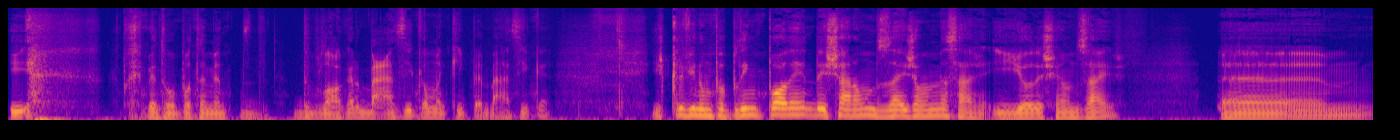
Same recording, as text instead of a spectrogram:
e de repente um apontamento de, de blogger, básica, uma equipa básica, e escrevi num papelinho que podem deixar um desejo ou uma mensagem. E eu deixei um desejo. ahm,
